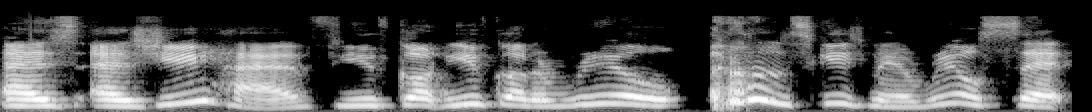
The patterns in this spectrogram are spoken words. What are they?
as as you have, you've got you've got a real excuse me, a real set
